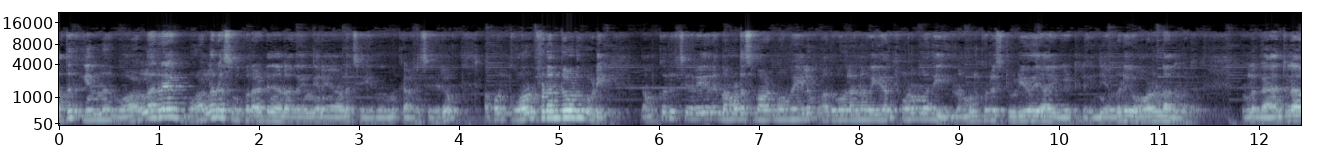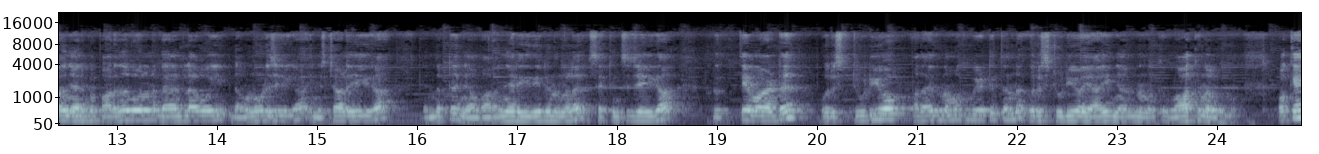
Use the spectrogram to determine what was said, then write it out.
അത് ഇന്ന് വളരെ വളരെ സൂപ്പറായിട്ട് ഞാൻ അത് എങ്ങനെയാണ് ചെയ്യുന്നതെന്ന് കാണിച്ചു തരും. അപ്പോൾ കോൺഫിഡന്റോട് കൂടി നമുക്കൊരു ചെറിയൊരു നമ്മുടെ സ്മാർട്ട് മൊബൈലും അതുപോലെ തന്നെ ഇയർഫോണും മതി. നമ്മൾക്കൊരു സ്റ്റുഡിയോ ആയി വീട്ടിൽ ഇനി എവിടെ ഓടണ്ട നിങ്ങൾ നിങ്ങൾ ബാൻഡ് ലാബ് ഞാനിപ്പോൾ പറഞ്ഞതുപോലെ തന്നെ ബാൻഡ് പോയി ഡൗൺലോഡ് ചെയ്യുക ഇൻസ്റ്റാൾ ചെയ്യുക എന്നിട്ട് ഞാൻ പറഞ്ഞ രീതിയിൽ നിങ്ങൾ സെറ്റിങ്സ് ചെയ്യുക. കൃത്യമായിട്ട് ഒരു സ്റ്റുഡിയോ അതായത് നമുക്ക് വീട്ടിൽ തന്നെ ഒരു സ്റ്റുഡിയോ ആയി ഞാൻ നിങ്ങൾക്ക് വാക്ക് നൽകുന്നു. ഓക്കെ?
